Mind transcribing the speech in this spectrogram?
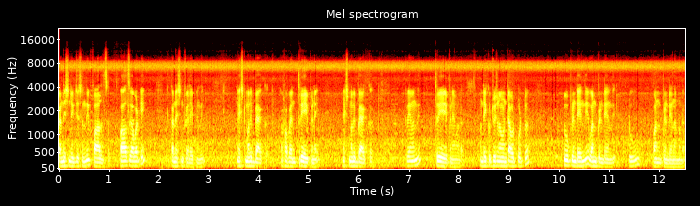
కండిషన్ చెక్ చేసింది ఫాల్స్ ఫాల్స్ కాబట్టి కండిషన్ ఫెయిల్ అయిపోయింది. నెక్స్ట్ మళ్ళీ back F of N three అయిపోయినాయి. నెక్స్ట్ మళ్ళీ బ్యాక్ ఇక్కడ ఏముంది? త్రీ అయిపోయినాయి అనమాట అంటే ఇక్కడ చూసినా ఉంటే అవుట్పుట్ టూ ప్రింట్ అయింది వన్ ప్రింట్ అయింది. టూ వన్ ప్రింట్ అయింది అనమాట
